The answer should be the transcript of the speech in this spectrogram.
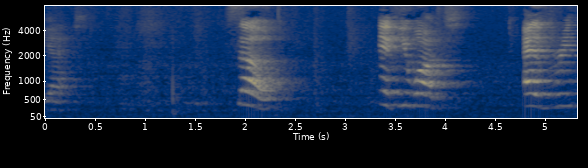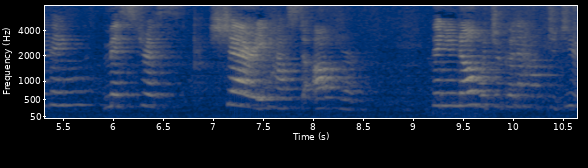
yet. So, if you want everything Mistress Sherry has to offer, then you know what you're going to have to do.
